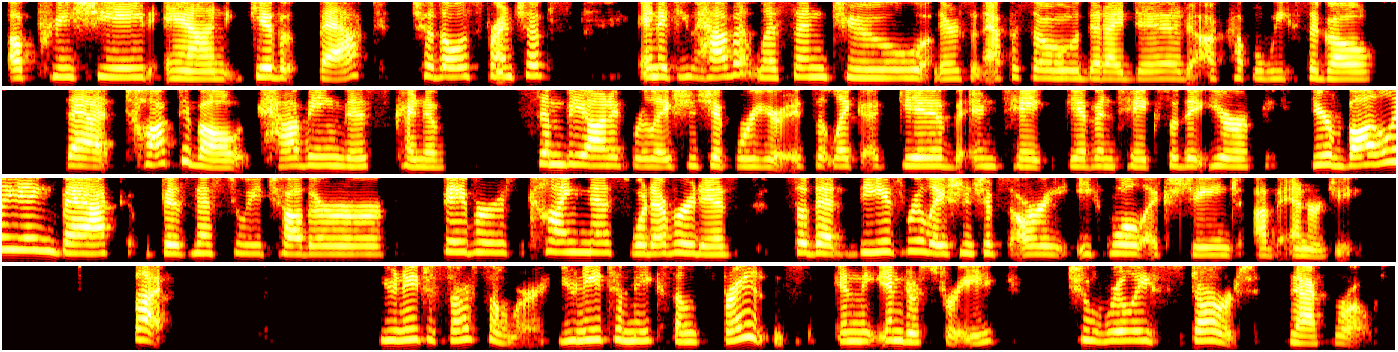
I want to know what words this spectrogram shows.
appreciate and give back to those friendships. And if you haven't listened to, there's an episode that I did a couple weeks ago that talked about having this kind of symbiotic relationship where you're it's like a give and take give and take so that you're you're volleying back business to each other favors kindness whatever it is so that these relationships are an equal exchange of energy. But you need to start somewhere. You need to make some friends in the industry to really start that growth.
